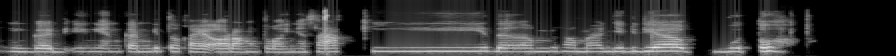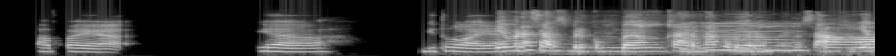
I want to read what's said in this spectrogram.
nggak diinginkan gitu kayak orang tuanya sakit dalam bersama jadi dia butuh apa ya ya gitulah ya dia merasa harus berkembang karena kedua orang tua itu Hmm, sakit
